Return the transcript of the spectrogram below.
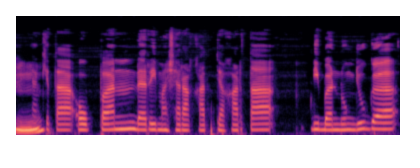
Hmm. yang kita open dari masyarakat Jakarta di Bandung juga.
